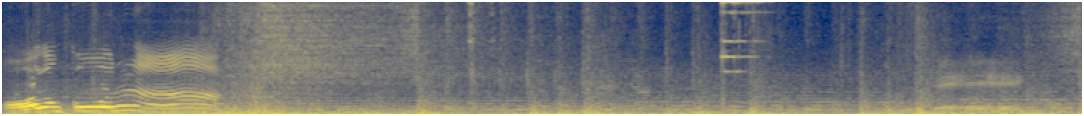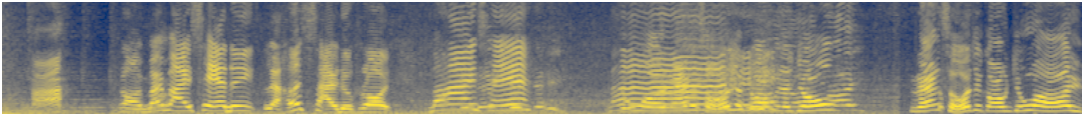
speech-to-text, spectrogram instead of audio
Ôi con cua nữa nè. Hả? Rồi bye bye xe đi là hết xài được rồi. Bye xe. Chú ơi ráng sửa cho con nha chú. Ráng sửa cho con chú ơi.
